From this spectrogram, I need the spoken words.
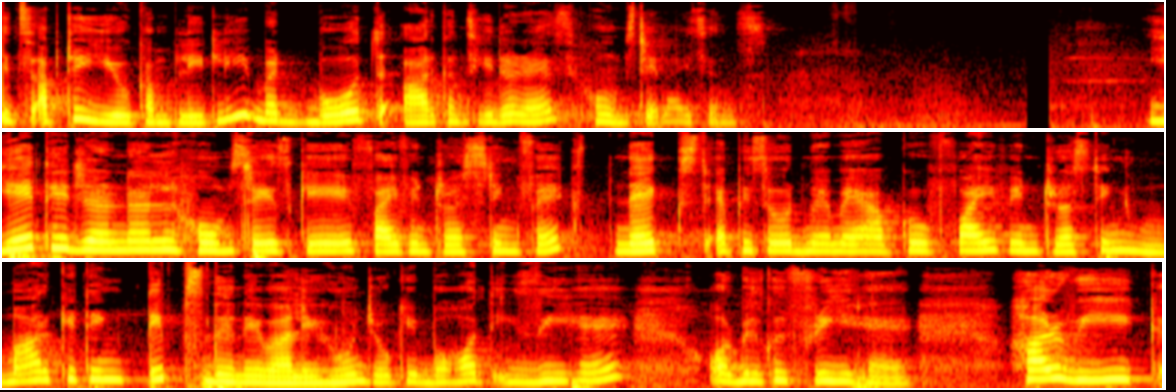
it's up to you completely but both are consider as home stay license ये थे जर्नल होम स्टेज के five interesting facts next episode में मैं आपको फाइव इंटरेस्टिंग मार्केटिंग टिप्स देने वाली हूँ, जो कि बहुत इजी है और बिल्कुल फ्री है. हर वीक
